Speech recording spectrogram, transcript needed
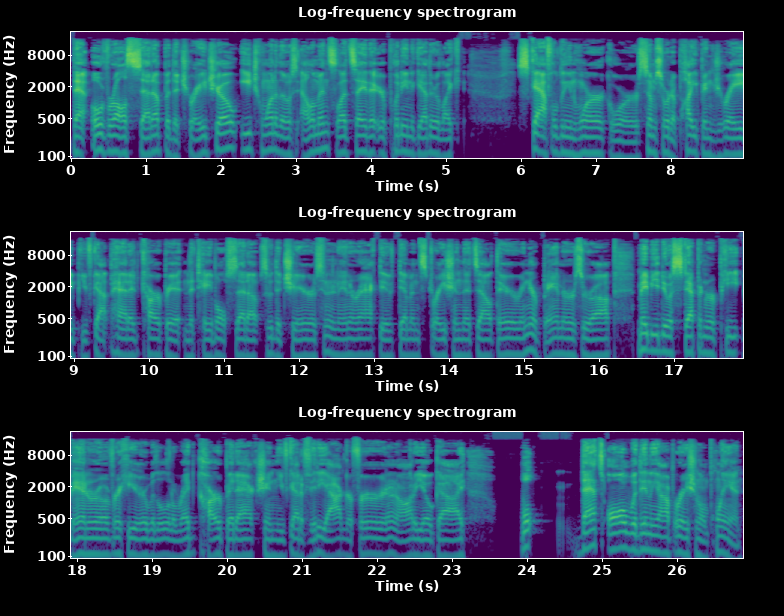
that overall setup of the trade show. Each one of those elements, let's say that you're putting together like scaffolding work or some sort of pipe and drape. You've got padded carpet and the table setups with the chairs and an interactive demonstration that's out there, and your banners are up. Maybe you do a step and repeat banner over here with a little red carpet action. You've got a videographer and an audio guy. Well, that's all within the operational plan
